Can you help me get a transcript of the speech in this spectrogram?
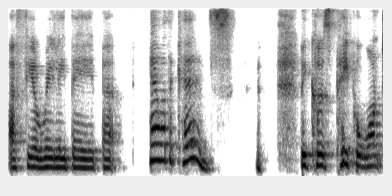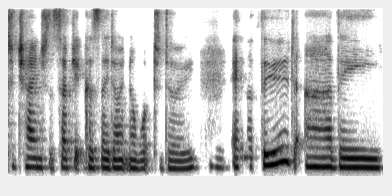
I feel really bad, but how are the kids? because people want to change the subject because they don't know what to do. Mm-hmm. And the third are the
